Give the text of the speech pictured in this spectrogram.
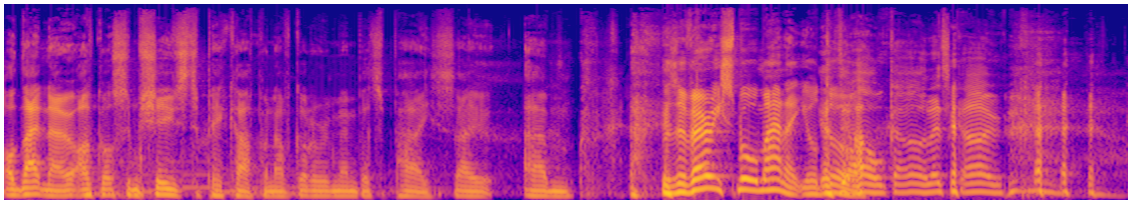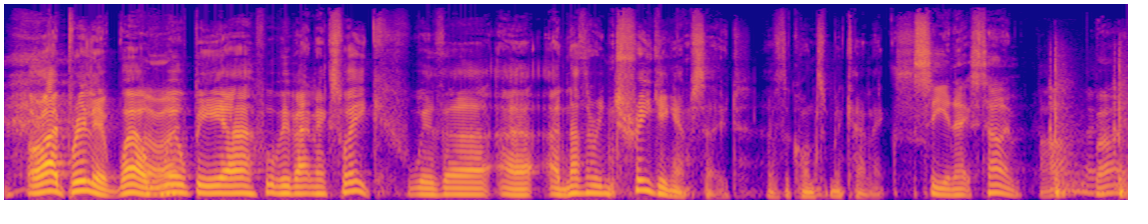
On that note, I've got some shoes to pick up and I've got to remember to pay. So, um, There's a very small man at your door. oh, go, let's go. All right, brilliant. Well, right. we'll be uh, we'll be back next week with uh, uh, another intriguing episode of the Quantum Mechanics. See you next time. Bye.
